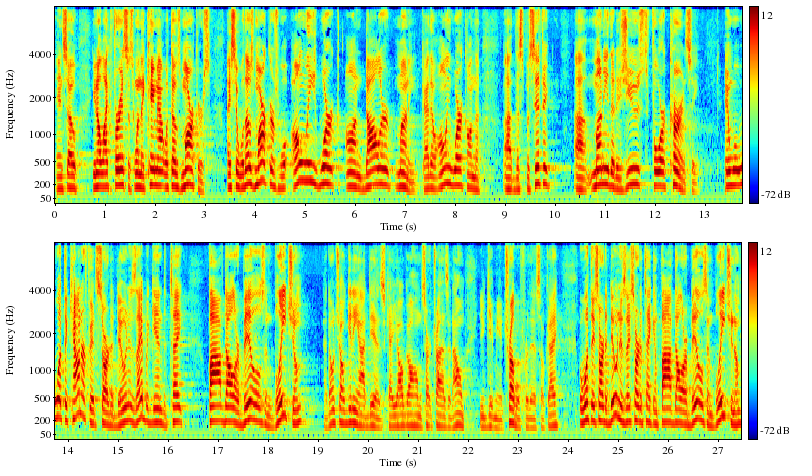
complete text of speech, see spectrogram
And so, you know, like for instance, when they came out with those markers, they said, well, those markers will only work on dollar money. Okay, they'll only work on the, uh, the specific uh, money that is used for currency. And well, what the counterfeits started doing is they began to take $5 bills and bleach them. Now, don't y'all get any ideas, okay? Y'all go home and start trying this at home. You get me in trouble for this, okay? But what they started doing is they started taking $5 bills and bleaching them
